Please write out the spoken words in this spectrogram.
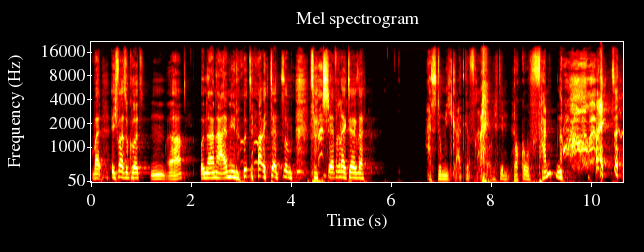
weil ich war so kurz, hm, ja. Und nach einer halben Minute habe ich dann zum, zum Chefredakteur gesagt, hast du mich gerade gefragt, ob ich den Bocco fanden heute?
